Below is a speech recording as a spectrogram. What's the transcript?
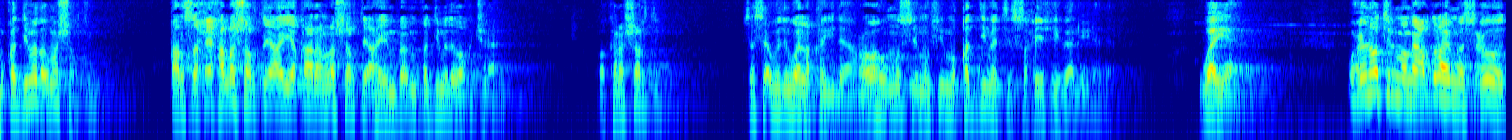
muqadimada uma shardin qaar saxiixa la shardi ah iyo qaar aan la shardi ahaynba muqadimada waa ku jiraan. Waa kala shardi saas aawoodee waa la qaydaa. Rawaahu muslimun fii muqadimati saxiixihi baa la yidhahdaa. Waayahay. Wuxuu inoo tilmaamay cabdullahi bn mascuud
